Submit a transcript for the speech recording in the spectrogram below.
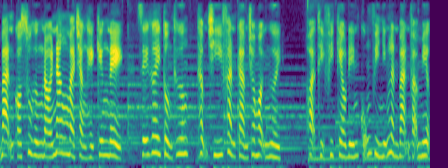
Bạn có xu hướng nói năng mà chẳng hề kiêng nể, dễ gây tổn thương, thậm chí phản cảm cho mọi người. Họa thị phi kéo đến cũng vì những lần bạn vạ miệng,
